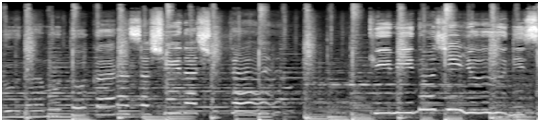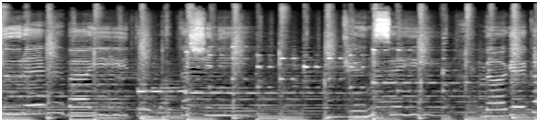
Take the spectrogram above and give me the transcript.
ー。胸元から差し出して。君の自由にすればいいと私に llegue.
